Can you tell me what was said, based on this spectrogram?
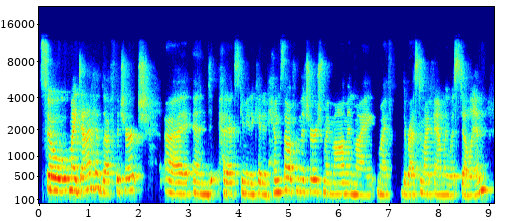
So, my dad had left the church uh, and had excommunicated himself from the church. My mom and my my the rest of my family was still in,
